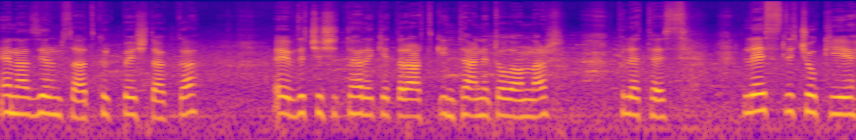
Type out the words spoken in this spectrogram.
En az yarım saat 45 dakika. Evde çeşitli hareketler artık internet olanlar pilates, Leslie çok iyi.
